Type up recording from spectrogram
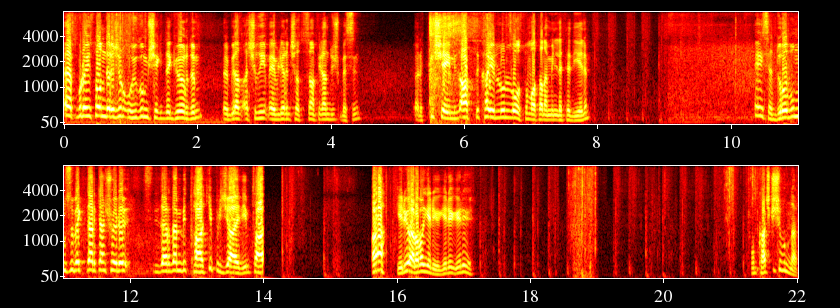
Evet burayı son derece uygun bir şekilde gördüm. Böyle biraz açılayım evlerin çatısına falan düşmesin. Böyle fişeğimizi attık. Hayırlı uğurlu olsun vatana millete diyelim. Neyse drop'umuzu beklerken şöyle sizlerden bir takip rica edeyim. Ta ah geliyor araba geliyor geliyor geliyor. Oğlum kaç kişi bunlar?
